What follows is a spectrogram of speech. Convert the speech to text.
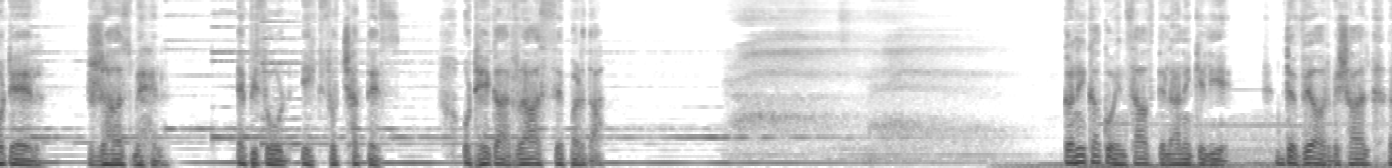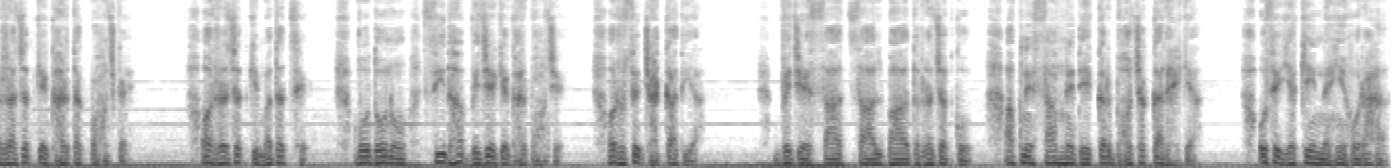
होटल राजमहल, एपिसोड 136 उठेगा राज से पर्दा। कनिका को इंसाफ दिलाने के लिए दिव्या और विशाल रजत के घर तक पहुँच गए और रजत की मदद से वो दोनों सीधा विजय के घर पहुँचे और उसे झटका दिया। विजय सात साल बाद रजत को अपने सामने देखकर भौचक्का रह गया। उसे यकीन नहीं हो रहा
